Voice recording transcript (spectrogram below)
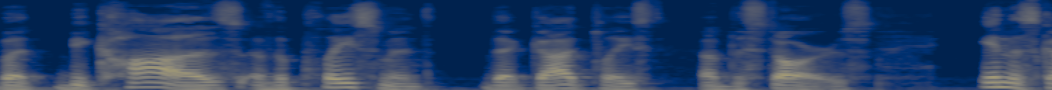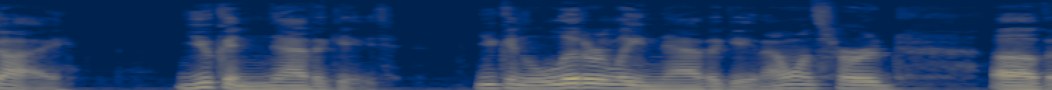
but because of the placement that God placed of the stars in the sky, you can navigate. You can literally navigate. I once heard of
